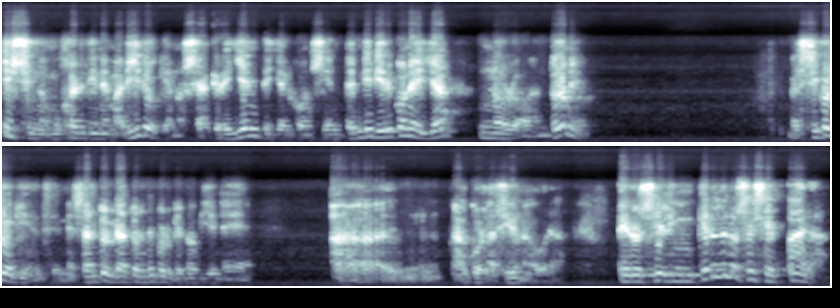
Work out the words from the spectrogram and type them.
Y si una mujer tiene marido que no sea creyente y él consiente en vivir con ella, no lo abandone. Versículo 15. Me salto el 14 porque no viene a, colación ahora. Pero si el incrédulo se separa,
